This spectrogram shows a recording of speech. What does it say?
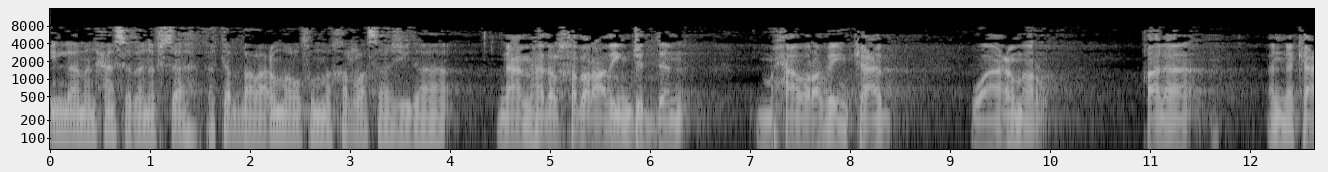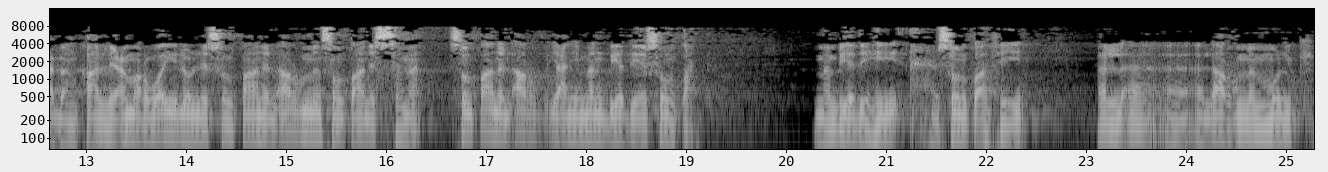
إلا من حاسب نفسه فكبر عمر ثم خر ساجدا. نعم هذا الخبر عظيم جدا المحاورة بين كعب وعمر. قال أن كعبا قال لعمر ويل لسلطان الأرض من سلطان السماء. سلطان الأرض يعني من بيده سلطة. من بيده سلطة في الأرض من ملك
